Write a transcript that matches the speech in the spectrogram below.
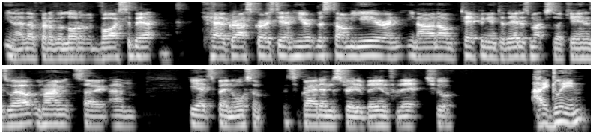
you know they've got a lot of advice about how grass grows down here at this time of year, and you know, and I'm tapping into that as much as I can as well at the moment. So, um, yeah, it's been awesome. It's a great industry to be in for that, sure. Hey, Glenn,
